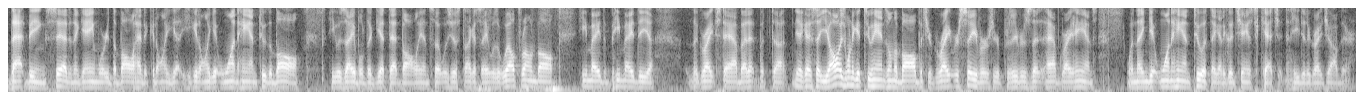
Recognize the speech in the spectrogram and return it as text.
that being said, in a game where the ball had could only get he could only get one hand to the ball, he was able to get that ball in. So it was just like I say, it was a well thrown ball. He made the he made the uh, the great stab at it. But uh, like I say, you always want to get two hands on the ball, but your great receivers, your receivers that have great hands, when they can get one hand to it, they got a good chance to catch it, and he did a great job there.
